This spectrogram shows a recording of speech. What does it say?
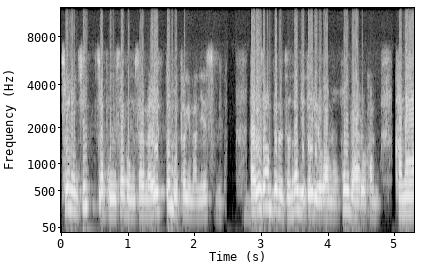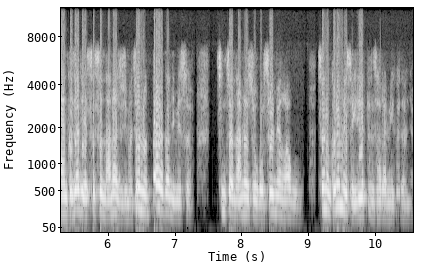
저는 진짜 봉사, 봉사 말도 못하게 많이 했습니다. 다른 사람들은 전단지 돌리러 가면, 홍보하러 가면, 가만 그 자리에 서서 나눠주지만, 저는 따라다니면서 진짜 나눠주고 설명하고, 저는 그러면서 일했던 사람이거든요.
